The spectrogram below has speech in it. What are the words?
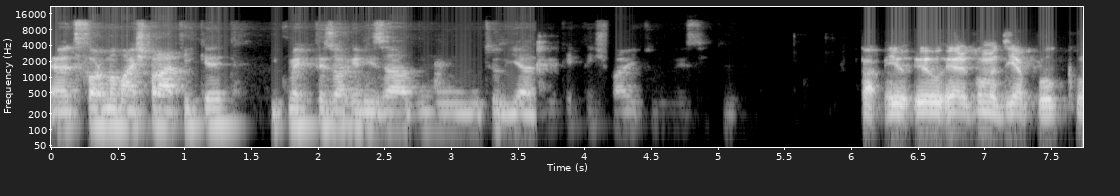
uh, de forma mais prática e como é que tens organizado no, no teu dia a dia? O que é que tens feito? Eu, eu, era como eu dizia há pouco,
